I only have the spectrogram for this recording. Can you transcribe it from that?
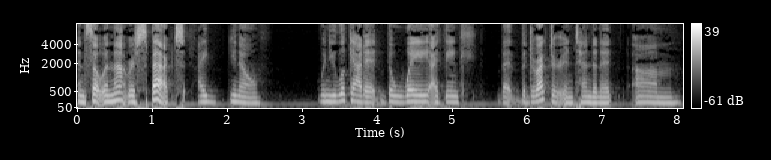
And so in that respect i you know when you look at it the way i think that the director intended it um,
